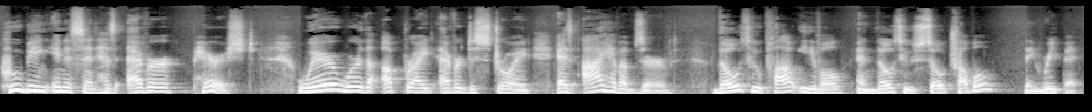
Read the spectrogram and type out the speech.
who being innocent has ever perished. Where were the upright ever destroyed? As I have observed, those who plow evil and those who sow trouble, they reap it.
